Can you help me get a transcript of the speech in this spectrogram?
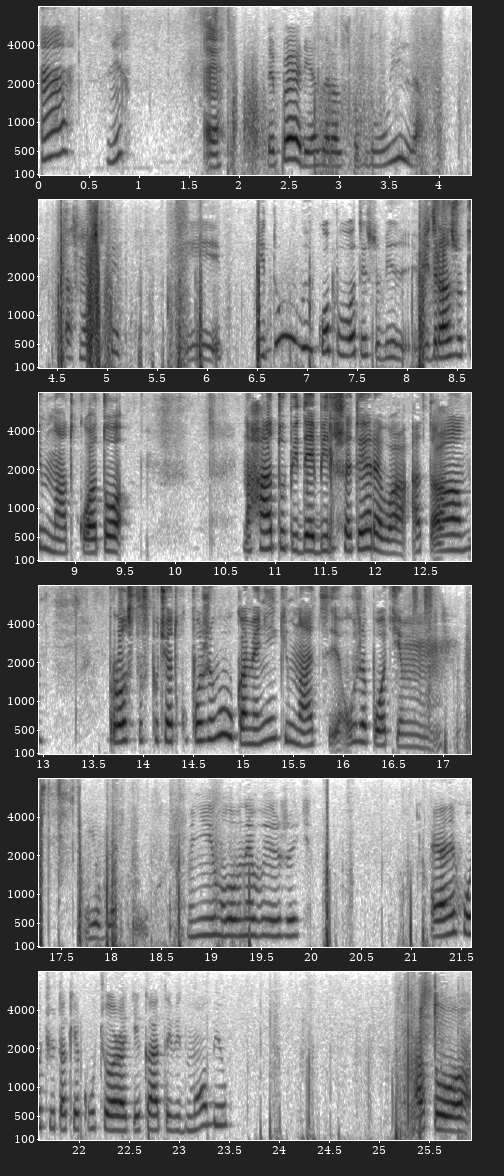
А? Ні? О, тепер я зараз зроблю вугілля та смолоскип і піду викопувати собі відразу кімнатку, а то на хату піде більше дерева, а там просто спочатку поживу у кам'яній кімнаті, а вже потім її. Мені головне вижити. А я не хочу, так як вчора, тікати від мобів. А то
